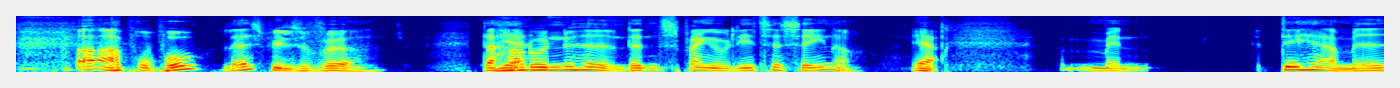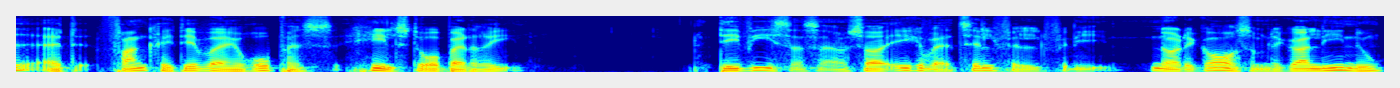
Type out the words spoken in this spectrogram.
Og apropos lastbilchauffør, der Ja. har du en nyhed, den springer vi lige til senere. Ja. Men det her med, at Frankrig, det var Europas helt store batteri, det viser sig jo så ikke at være tilfældet, fordi når det går, som det gør lige nu,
